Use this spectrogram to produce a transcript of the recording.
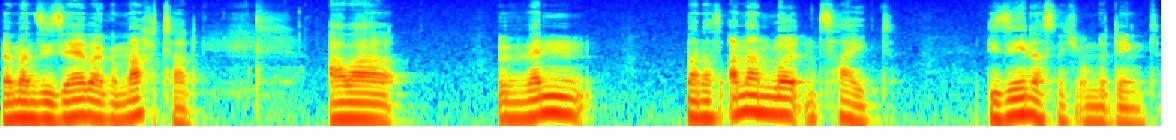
wenn man sie selber gemacht hat. Aber wenn man das anderen Leuten zeigt, die sehen das nicht unbedingt.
